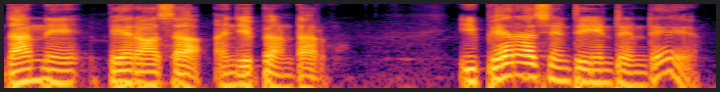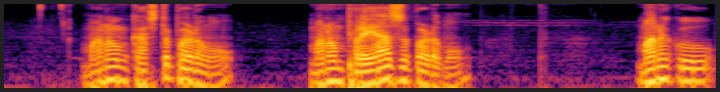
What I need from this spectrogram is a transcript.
దాన్నే పేరాశ అని చెప్పి అంటారు. ఈ పేరాశ అంటే ఏంటంటే మనం కష్టపడము మనం ప్రయాసపడము మనకు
